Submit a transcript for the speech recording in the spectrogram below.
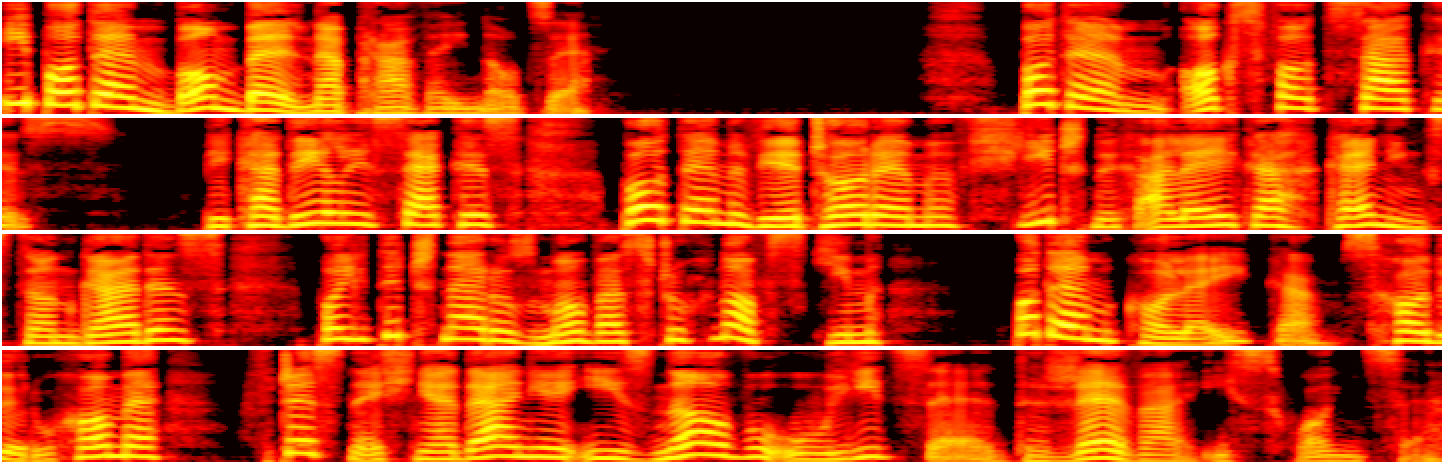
I potem bąbel na prawej nodze. Potem Oxford Circus, Piccadilly Circus, potem wieczorem w ślicznych alejkach Kenningston Gardens polityczna rozmowa z Czuchnowskim, potem kolejka, schody ruchome, wczesne śniadanie i znowu ulice, drzewa i słońce.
